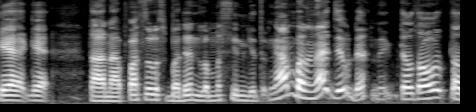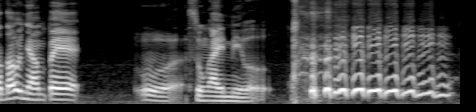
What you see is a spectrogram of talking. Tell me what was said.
Kayak kayak tahan napas terus badan lemesin gitu. Ngambang aja udah tahu-tahu tahu-tahu nyampe uh, sungai Nil.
